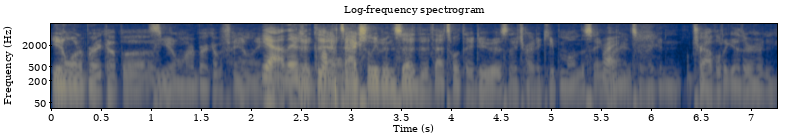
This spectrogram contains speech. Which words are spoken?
You don't want to break up a you don't want to break up a family. Yeah, there's a Th- That's actually been said that that's what they do is they try to keep them on the same Right. brand so they can travel together and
